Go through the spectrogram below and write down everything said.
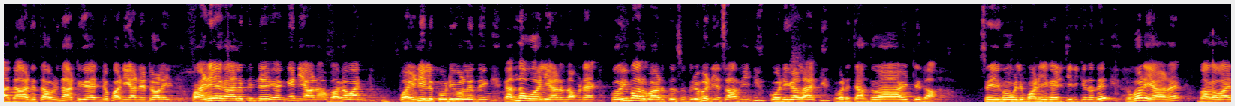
അതാണ് തമിഴ്നാട്ടുകാരന്റെ പണിയാണ് കേട്ടോ പഴയ കാലത്തിന്റെ എങ്ങനെയാണോ ഭഗവാൻ പഴനിയിൽ കുടികൊള്ളുന്നത് എന്ന പോലെയാണ് നമ്മുടെ കൊയ്മാർ പാടത്ത് സുബ്രഹ്മണ്യ സ്വാമി കുടികൊള്ളാൻ ഇവിടെ ചന്തമായിട്ട് ഇതാ ശ്രീകോവിൽ പണി കഴിച്ചിരിക്കുന്നത്. ഇവിടെയാണ് ഭഗവാൻ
